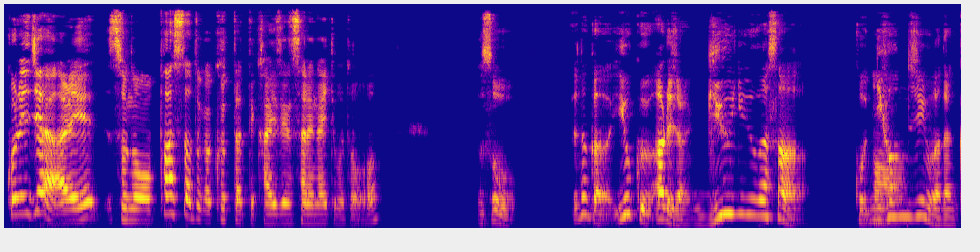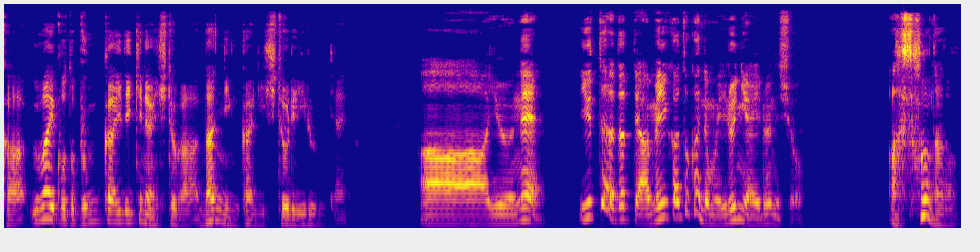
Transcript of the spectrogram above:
これじゃああれそのパスタとか食ったって改善されないってこと？そう。なんか、よくあるじゃん。牛乳はさ、こう、日本人はなんか、うまいこと分解できない人が何人かに一人いるみたいな。ああ、言うね。言ったらだってアメリカとかでもいるにはいるんでしょ？あ、そうなの？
